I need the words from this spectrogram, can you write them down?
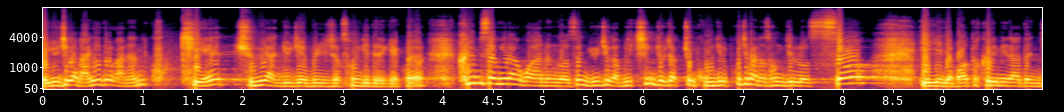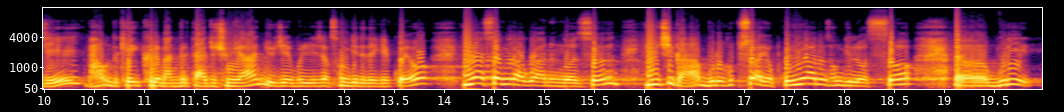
예, 유지가 많이 들어가는 쿠키 의 중요한 유지의 물리적 성질이 되겠고요. 크림성이라고 하는 것은 유지가 믹싱 조작 중 공기를 포집하는 성질로서 이게 이제 버터크림이라든지 파운드 케이크를 만들 때 아주 중요한 유지의 물리적 성질이 되겠고요. 유화성이라고 하는 것은 유지가 물을 흡수하여 보유하는 성질로서 어, 물이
